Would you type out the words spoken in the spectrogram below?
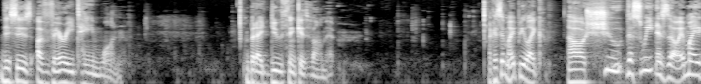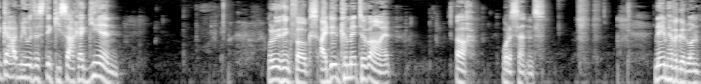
this is a very tame one. But I do think it's vomit. I guess it might be like, oh shoot, the sweetness though. It might have got me with a stinky sock again. What do we think, folks? I did commit to vomit. Ugh, what a sentence. Name, have a good one.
